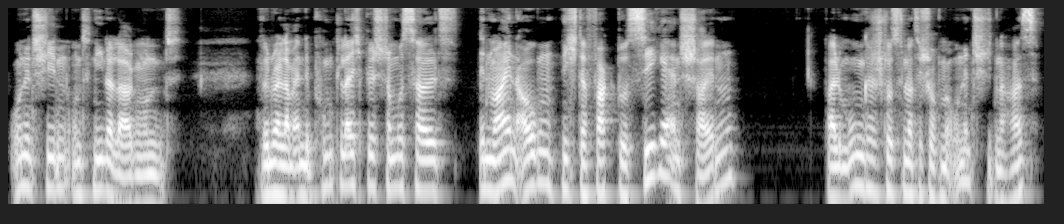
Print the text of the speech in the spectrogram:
Unentschieden und Niederlagen. Und wenn du halt am Ende punktgleich bist, dann muss halt in meinen Augen nicht der Faktor Siege entscheiden, weil im Umkehrschluss du natürlich auch mehr Unentschieden hast,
